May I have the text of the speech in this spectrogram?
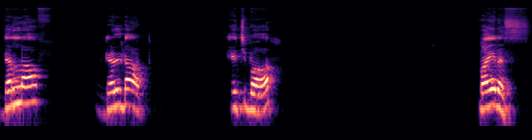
del of del dot h bar minus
